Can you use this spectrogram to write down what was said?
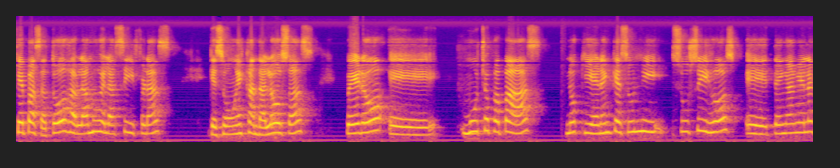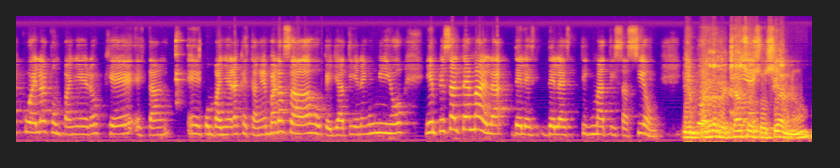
¿Qué pasa? Todos hablamos de las cifras que son escandalosas, pero eh, muchos papás no quieren que sus, sus hijos eh, tengan en la escuela compañeros que están, eh, compañeras que están embarazadas o que ya tienen un hijo, y empieza el tema de la, de la, estigmatización. Y un par de rechazo social, ¿no?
